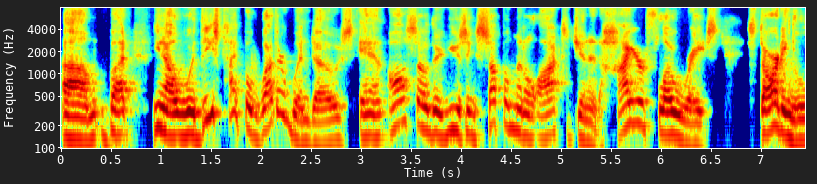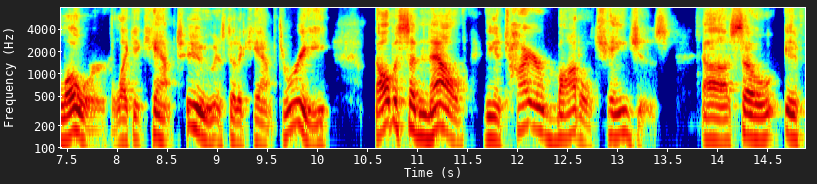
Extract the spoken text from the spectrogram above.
Um, but, you know, with these type of weather windows, and also they're using supplemental oxygen at higher flow rates, starting lower, like at Camp 2 instead of Camp 3, all of a sudden now the entire model changes. Uh, so if,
